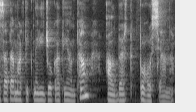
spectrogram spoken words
ազատամարտիկների ջոկատի անդամ Ալբերտ Պողոսյանը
